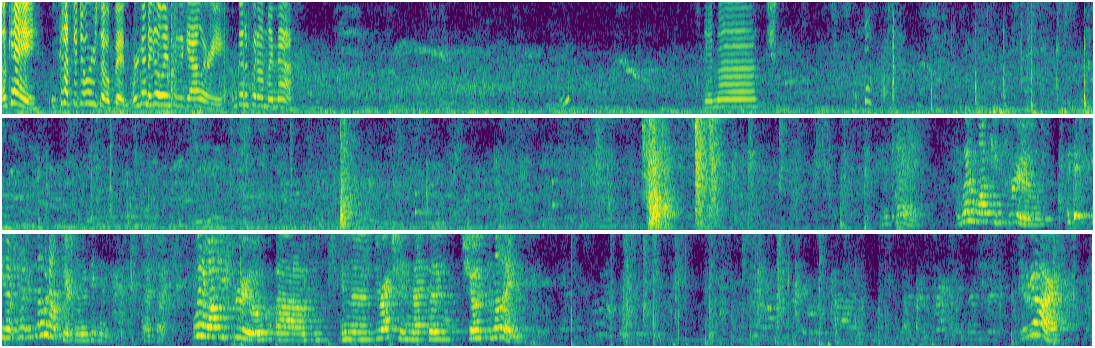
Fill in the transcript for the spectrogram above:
Okay, we've got the doors open. We're gonna go into the gallery. I'm gonna put on my mask. And uh, let's go. Okay, I'm going to walk you through. I think you know there's no one else here, so I'm going to take my vest off. I'm going to walk you through um, in the direction that the show's designed. Here we are,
